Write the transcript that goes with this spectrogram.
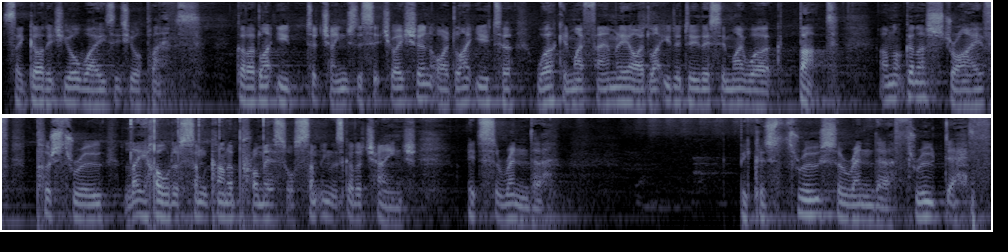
Say, God, it's your ways, it's your plans. God, I'd like you to change this situation, or I'd like you to work in my family, or I'd like you to do this in my work, but I'm not going to strive, push through, lay hold of some kind of promise or something that's got to change. It's surrender. Because through surrender, through death,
